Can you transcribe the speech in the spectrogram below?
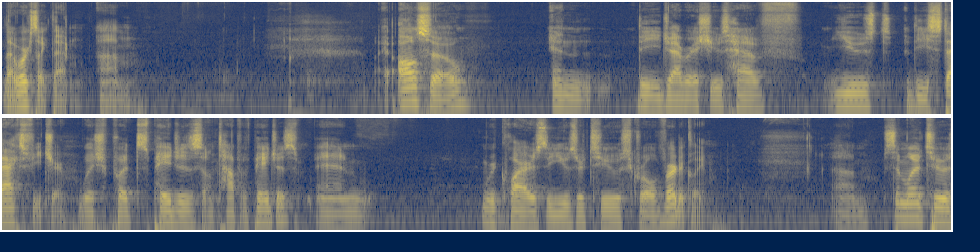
that works like that. Um, I also, in the Jabber issues have used the stacks feature, which puts pages on top of pages and requires the user to scroll vertically. Um, similar to a,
